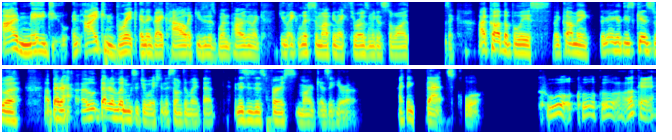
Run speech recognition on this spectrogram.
I made you, and I can break." And then like Kyle like uses his wind powers and like he like lifts him up and like throws him against the wall. He's like, "I called the police. They're coming. They're gonna get these kids to a a better a better living situation or something like that." And this is his first mark as a hero. I think that's cool. Cool, cool, cool. Okay.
